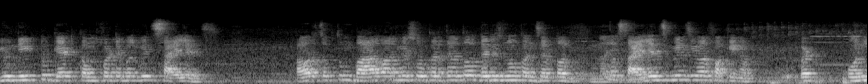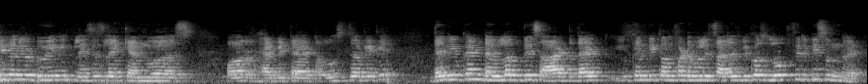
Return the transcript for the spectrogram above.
you need to get comfortable with silence और जब तुम बार बार में शो करते हो तो there is no concept of मतलब silence means you are fucking up but only when you are doing in places like Canvas और हैबिटेट और उस जगह के then you can develop this art that you can be comfortable in silence because लोग फिर भी सुन रहे हैं।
